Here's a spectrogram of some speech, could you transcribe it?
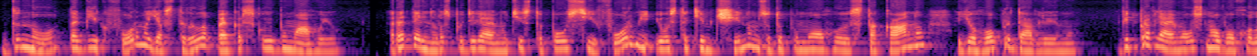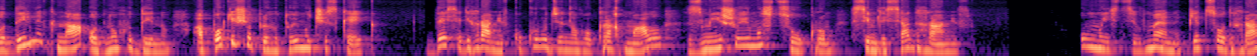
Дно та бік форми я встелила пекарською бумагою. Ретельно розподіляємо тісто по усій формі і ось таким чином за допомогою стакану його придавлюємо. Відправляємо основу у холодильник на 1 годину, а поки що приготуємо чизкейк. 10 г кукурудзяного крахмалу змішуємо з цукром 70 г. У мисці в мене 500 г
